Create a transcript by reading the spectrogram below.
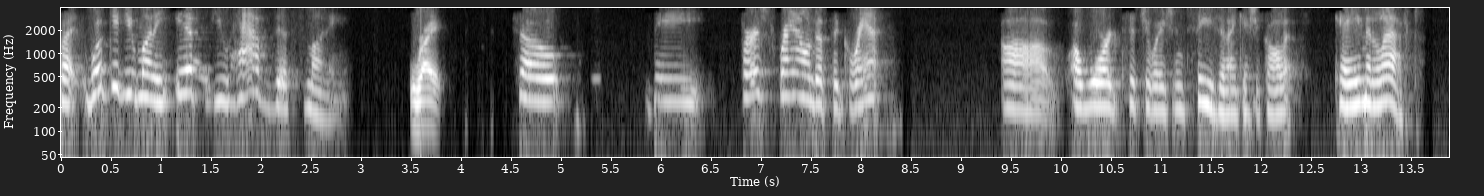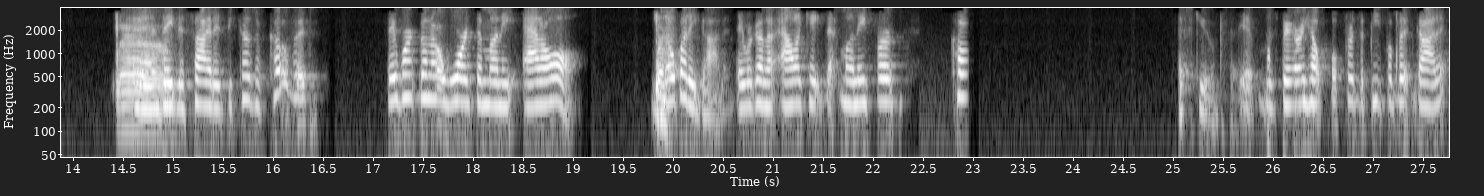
but we'll give you money if you have this money. right. So the first round of the grant uh, award situation season, I guess you call it, came and left. And they decided because of COVID, they weren't going to award the money at all. Nobody got it. They were going to allocate that money for COVID rescue. It was very helpful for the people that got it.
